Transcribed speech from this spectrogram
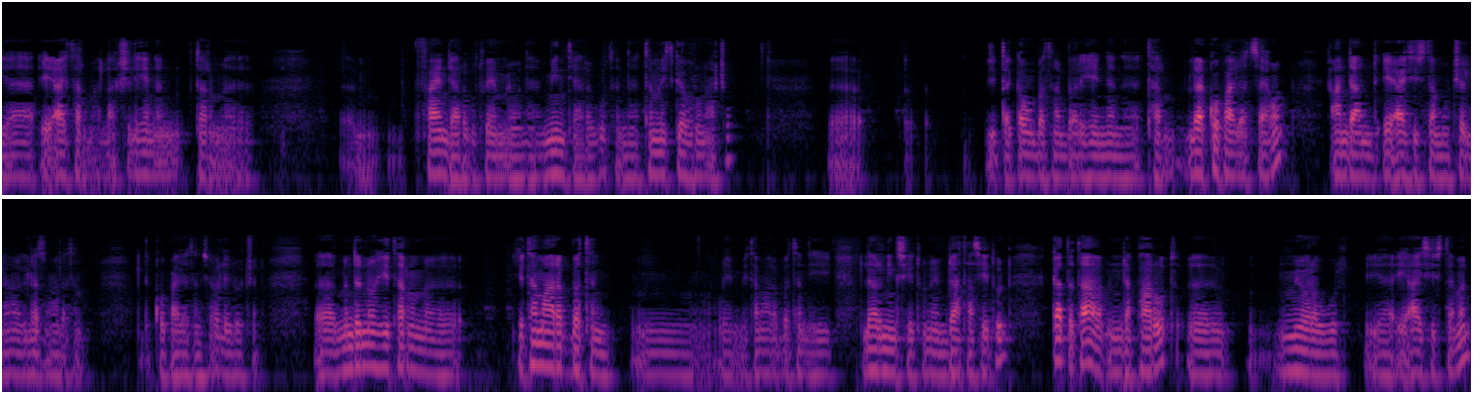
የ AI term አለ actually ይሄንን term find ያደረጉት ወይም የሆነ mint ያደረጉት እነ ትምኒት ገብሩ ናቸው ይጠቀሙበት ነበር ይሄንን term ለ Copilot ሳይሆን አንዳንድ AI system ኦችን ለመግለጽ ማለት ነው Copilot ን ሳይሆን ሌሎችን ምንድነው ይሄ term የተማረበትን ወይም የተማረበትን ይሄ learning set ኡን ወይም data set ኡን ቀጥታ እንደ parrot የሚወረውር የ AI system ን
